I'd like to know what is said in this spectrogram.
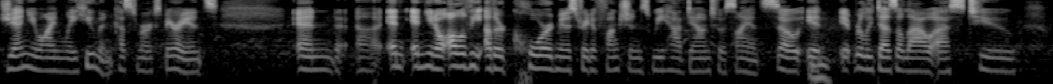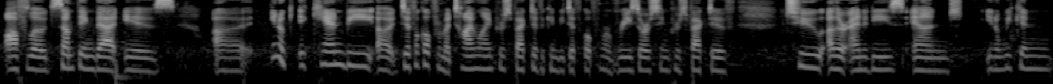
genuinely human customer experience. And, uh, and and you know all of the other core administrative functions we have down to a science. So it, mm-hmm. it really does allow us to offload something that is uh, you know, it can be uh, difficult from a timeline perspective. It can be difficult from a resourcing perspective to other entities, and you know, we can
